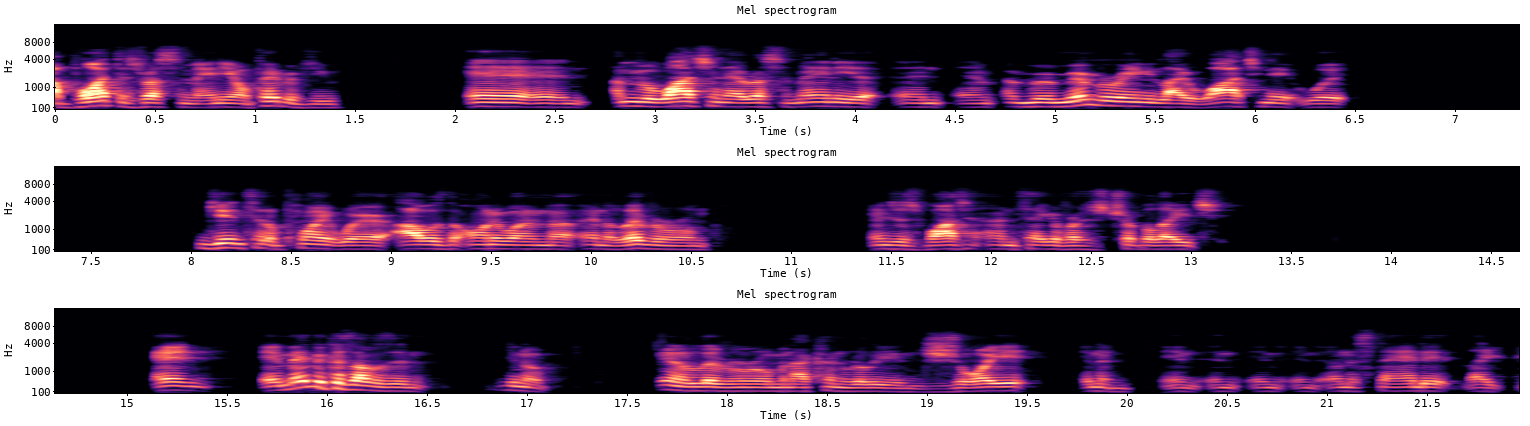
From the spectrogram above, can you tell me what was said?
I bought this WrestleMania on pay per view, and I remember watching that WrestleMania and, and, and remembering like watching it with getting to the point where I was the only one in the in the living room and just watching Undertaker versus Triple H. And and maybe because I was in you know in a living room and I couldn't really enjoy it and and and, and, and understand it like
